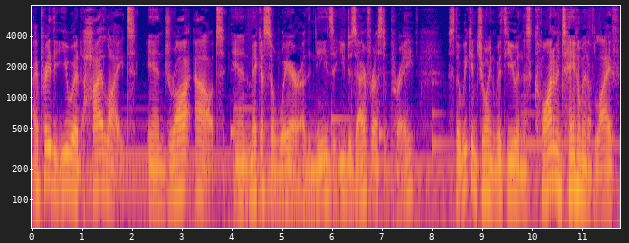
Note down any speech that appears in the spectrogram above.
I pray that you would highlight and draw out and make us aware of the needs that you desire for us to pray so that we can join with you in this quantum entanglement of life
